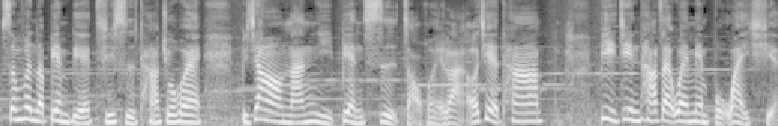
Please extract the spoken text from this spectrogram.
身份的辨别，其实他就会比较难以辨识找回来，而且他毕竟他在外面不外显，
